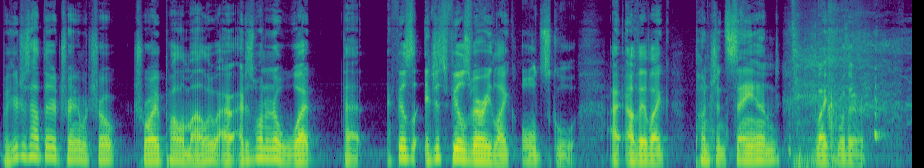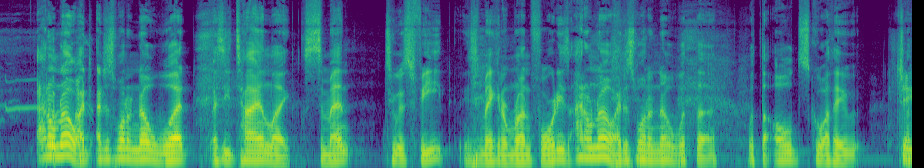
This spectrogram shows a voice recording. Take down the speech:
But you're just out there training with Tro- Troy Polamalu. I, I just want to know what that it feels. It just feels very like old school. I, are they like punching sand? Like where they're I don't know. I, I just want to know what is he tying like cement to his feet? He's making him run forties. I don't know. I just want to know what the what the old school are they are Chasing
